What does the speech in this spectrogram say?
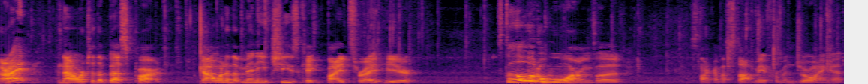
Alright, now we're to the best part. Got one of the mini cheesecake bites right here. Still a little warm, but not going to stop me from enjoying it.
